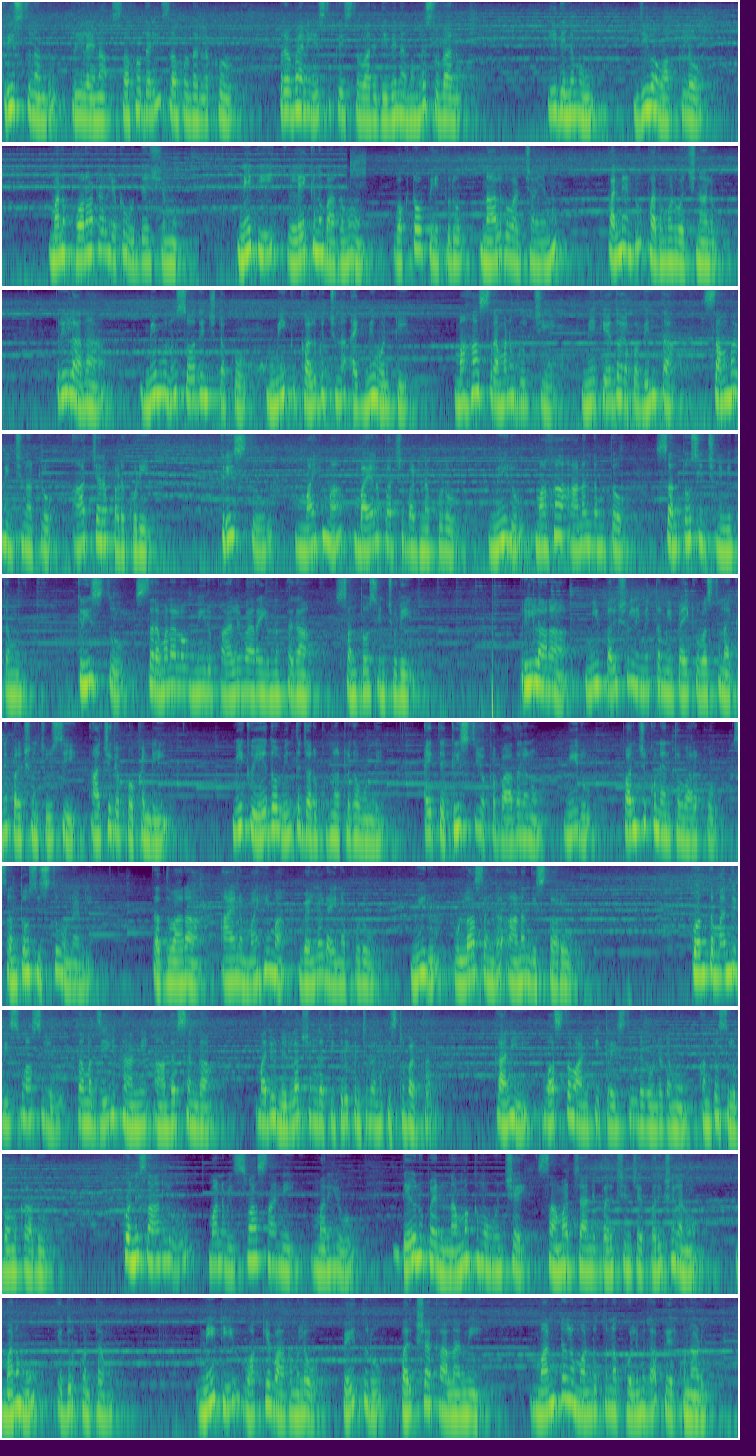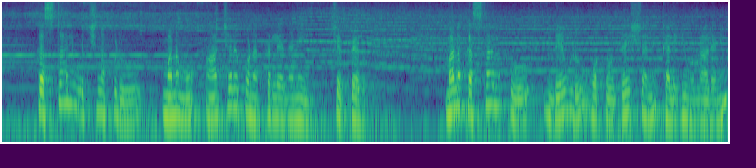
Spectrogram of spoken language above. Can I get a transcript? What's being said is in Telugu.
క్రీస్తునందు ప్రియులైన సహోదరి సహోదరులకు ప్రభు అయిన యేసుక్రీస్తు వారి దివ్యనామంలో శుభాలు. ఈ దినము జీవవాక్కులో మన పోరాటాల యొక్క ఉద్దేశ్యము. నేటి లేఖన భాగము ఒకటో పేతురు నాలుగవ అధ్యాయము పన్నెండు పదమూడు వచనాలు. ప్రియులన మిమ్మును శోధించుటకు మీకు కలుగుచున్న అగ్ని వంటి మహాశ్రమను గురించి మీకేదో ఒక వింత సంభవించినట్లు ఆశ్చర్యపడకుడి. క్రీస్తు మహిమ బయలుపరచబడినప్పుడు మీరు మహా ఆనందంతో సంతోషించు నిమిత్తము. క్రీస్తు శ్రమలలో మీరు పాలివారై ఉన్నంతగా సంతోషించుడి. ప్రియులారా మీ పరీక్షల నిమిత్తం మీ పైకి వస్తున్న అగ్ని పరీక్షను చూసి ఆశ్చర్యపోకండి. మీకు ఏదో వింత జరుగుతున్నట్లుగా ఉంది. అయితే క్రీస్తు యొక్క బాధలను మీరు పంచుకునేంత వరకు సంతోషిస్తూ ఉండండి. తద్వారా ఆయన మహిమ వెల్లడైనప్పుడు మీరు ఉల్లాసంగా ఆనందిస్తారు. కొంతమంది విశ్వాసులు తమ జీవితాన్ని ఆదర్శంగా మరియు నిర్లక్ష్యంగా చిత్రీకరించడానికి ఇష్టపడతారు. కానీ వాస్తవానికి క్రైస్తవుడిగా ఉండటము అంత సులభము కాదు. కొన్నిసార్లు మన విశ్వాసాన్ని మరియు దేవునిపై నమ్మకము ఉంచే సామర్థ్యాన్ని పరీక్షించే పరీక్షలను మనము ఎదుర్కొంటాము. నేటి వాక్య భాగంలో పేతురు పరీక్షా కాలాన్ని మంటలు మండుతున్న కొలిమిగా పేర్కొన్నాడు. కష్టాలు వచ్చినప్పుడు మనము ఆశ్చర్యపోనక్కర్లేదని చెప్పారు. మన కష్టాలకు దేవుడు ఒక ఉద్దేశాన్ని కలిగి ఉన్నాడని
